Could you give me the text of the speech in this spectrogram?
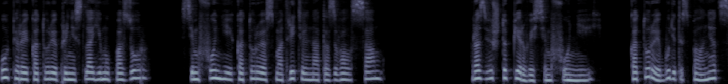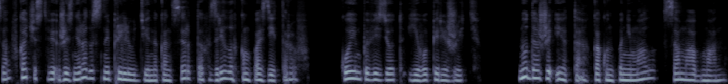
Оперой, которая принесла ему позор симфонии, которую осмотрительно отозвал сам, разве что первой симфонией, которая будет исполняться в качестве жизнерадостной прелюдии на концертах зрелых композиторов, коим повезет его пережить. Но даже это, как он понимал, самообман.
